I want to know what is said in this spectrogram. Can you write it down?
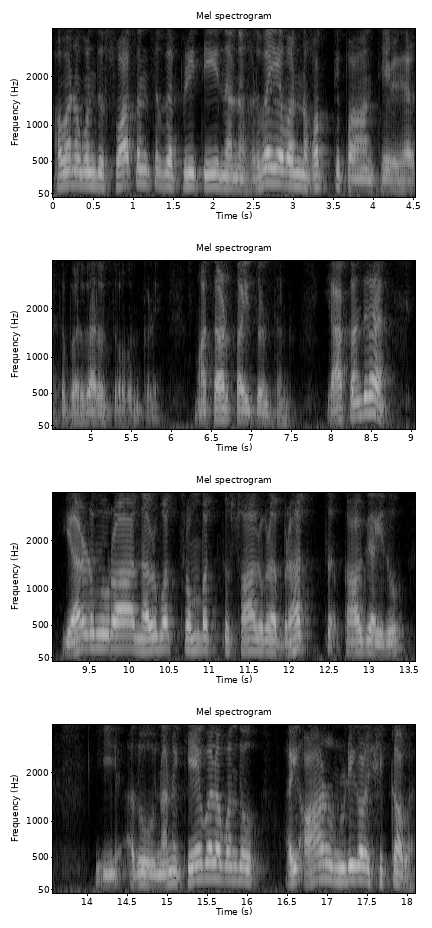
ಅವನ ಒಂದು ಸ್ವಾತಂತ್ರ್ಯದ ಪ್ರೀತಿ ನನ್ನ ಹೃದಯವನ್ನು ಹೋಗ್ತಿಪ್ಪ ಅಂಥೇಳಿ ಹೇಳ್ತಾ ಬರ್ದಾರಂತ ಅವ್ರೊಂದು ಕಡೆ. ಮಾತಾಡ್ತಾ ಇದ್ರಂತಂಗೆ ಯಾಕಂದ್ರೆ ಎರಡು ನೂರ ನಲವತ್ತೊಂಬತ್ತು ಸಾಲುಗಳ ಬೃಹತ್ ಕಾವ್ಯ ಇದು. ಈ ಅದು ನನ್ನ ಕೇವಲ ಒಂದು ಐ ಆರು ನುಡಿಗಳು ಸಿಕ್ಕವ.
